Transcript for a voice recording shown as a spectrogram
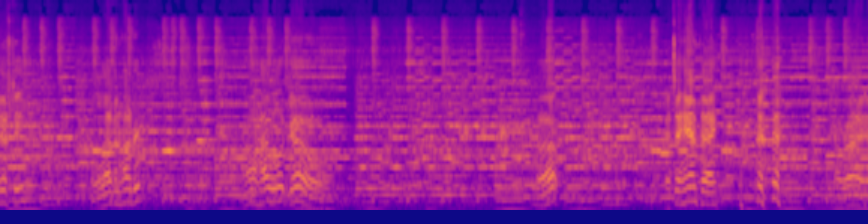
150, 1100. Oh, how will it go? Oh, it's a hand pay. All right.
